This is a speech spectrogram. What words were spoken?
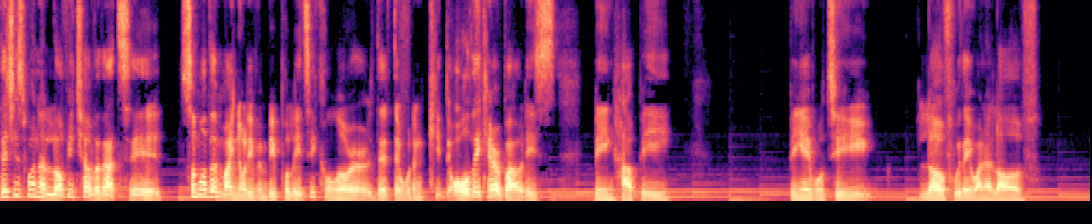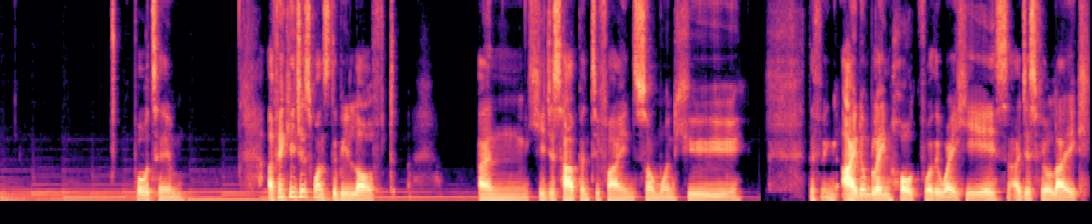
They just want to love each other. That's it. Some of them might not even be political, or that they wouldn't. All they care about is being happy, being able to love who they want to love. Poor Tim. I think he just wants to be loved. And he just happened to find someone who. The thing, I don't blame Hawk for the way he is. I just feel like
